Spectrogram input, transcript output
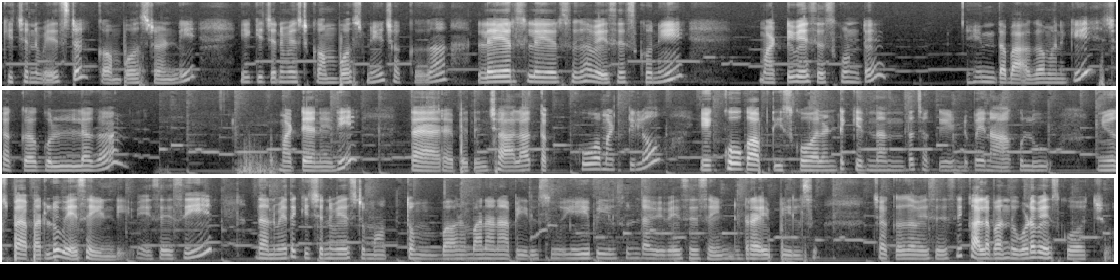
కిచెన్ వేస్ట్ కంపోస్ట్ అండి. ఈ కిచెన్ వేస్ట్ కంపోస్ట్ని చక్కగా లేయర్స్ లేయర్స్గా వేసేసుకొని మట్టి వేసేసుకుంటే ఇంత బాగా మనకి చక్కగా గుల్లగా మట్టి అనేది తయారైపోతుంది. చాలా తక్కువ మట్టిలో ఎక్కువ కాపు తీసుకోవాలంటే కిందంతా చక్కగా ఎండిపోయిన ఆకులు న్యూస్ పేపర్లు వేసేయండి. వేసేసి దాని మీద కిచెన్ వేస్ట్ మొత్తం బనానా పీల్స్ ఏ పీల్స్ ఉంటే అవి వేసేసేయండి. డ్రై పీల్స్ చక్కగా వేసేసి కలబంద కూడా వేసుకోవచ్చు.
